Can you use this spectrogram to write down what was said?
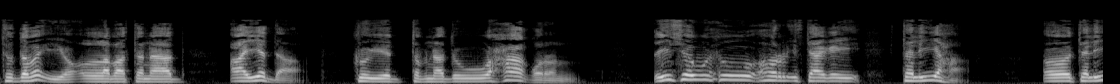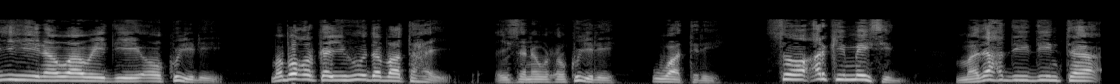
toddoba iyo labaatanaad aayadda kow iyo tobnaad waxaa qoran. Ciise wuxuu hor istaagay taliyaha oo taliyihiina waa weydiiyey oo ku yidhi ma boqorka yuhuudda baa tahay? Ciisena wuxuu ku yidhi waa tidhi soo arki maysid madaxdii diinta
